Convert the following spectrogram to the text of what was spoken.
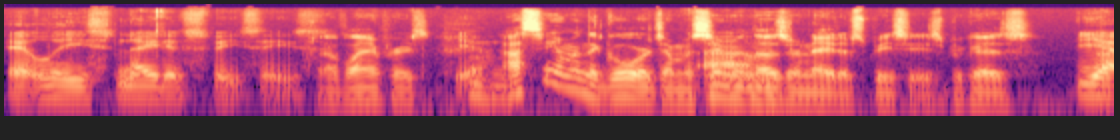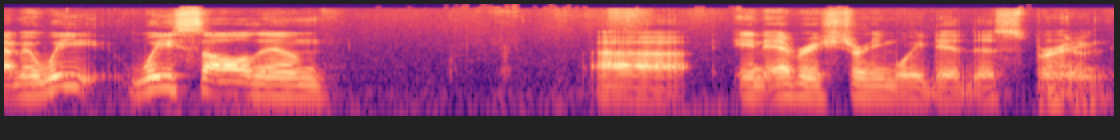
at least native species. of lampreys. Yeah. I see them in the gorge. I'm assuming Um, those are native species because Yeah, I mean we we saw them uh, in every stream we did this spring,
